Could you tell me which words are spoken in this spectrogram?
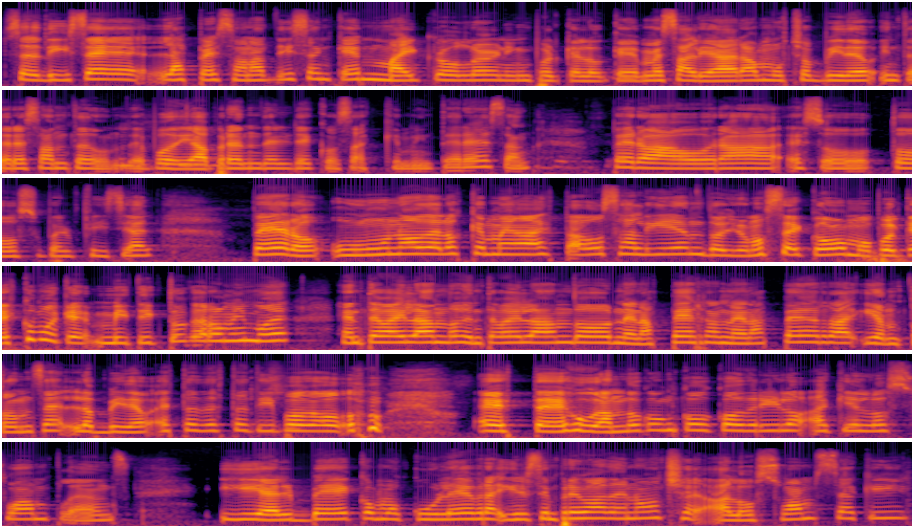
se dice, las personas dicen que es micro learning porque lo que me salía eran muchos videos interesantes donde podía aprender de cosas que me interesan, pero ahora eso todo superficial. Pero uno de los que me ha estado saliendo, yo no sé cómo, porque es como que mi TikTok ahora mismo es gente bailando, gente bailando, nenas perras, nenas perras, y entonces los videos estos de este tipo, este, jugando con cocodrilos aquí en los swamplands, y él ve como culebra y él siempre va de noche a los swamps de aquí,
